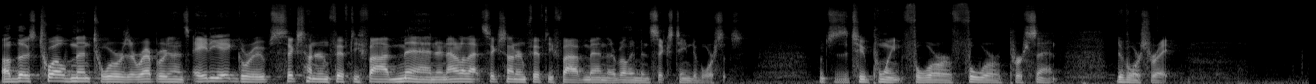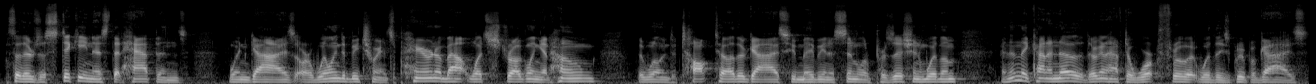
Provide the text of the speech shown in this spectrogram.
Of those 12 mentors, it represents 88 groups, 655 men, and out of that 655 men, there have only been 16 divorces, which is a 2.44% divorce rate. So there's a stickiness that happens when guys are willing to be transparent about what's struggling at home. They're willing to talk to other guys who may be in a similar position with them. And then they kind of know that they're going to have to work through it with these group of guys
